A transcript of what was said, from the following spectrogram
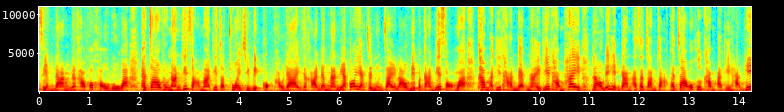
เสียงดังนะคะ เพราะเขารู้ว่าพระเจ้าเท่านั้นที่สามารถที่จะช่วยชีวิตของเขาได้นะคะ ดังนั้นเนี่ยก็อยากจะหนุนใจเราในประการที่สองว่าคำอธิษฐานแบบไหนที่ทำให้เราได้เห็นการอัศจรรย์จากพระเจ้าก็คือคำอธิษฐานที่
